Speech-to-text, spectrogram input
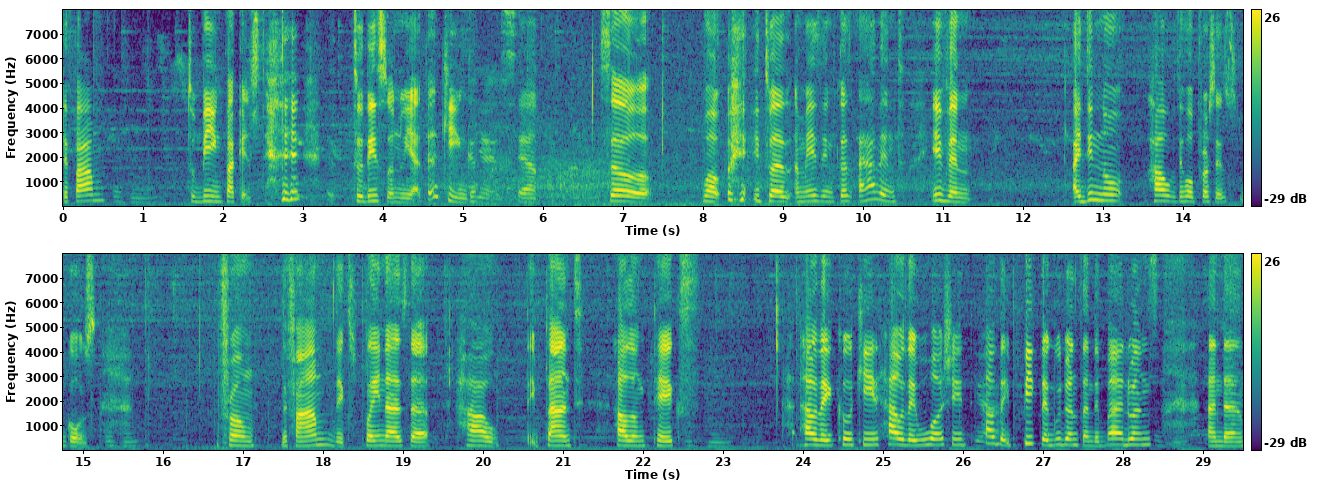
the farm to being packaged to this one we are taking. yes. Yeah. So, wow, it was amazing because I haven't even, I didn't know how the whole process goes. From the farm, they explained us uh, how they plant, how long it takes, h- how they cook it, how they wash it, how they pick the good ones and the bad ones, and uh,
